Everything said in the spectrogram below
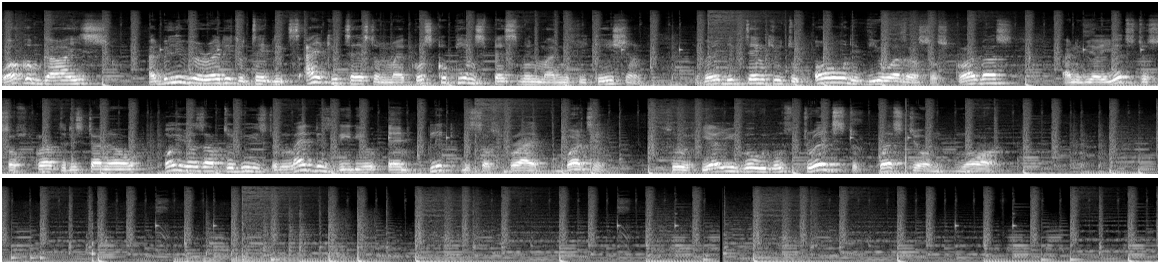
Welcome guys. I believe you're ready to take this IQ test on microscopy and specimen magnification. A very big thank you to all the viewers and subscribers. And if you are yet to subscribe to this channel, all you just have to do is to like this video and click the subscribe button. So here you go, we go straight to question 1.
